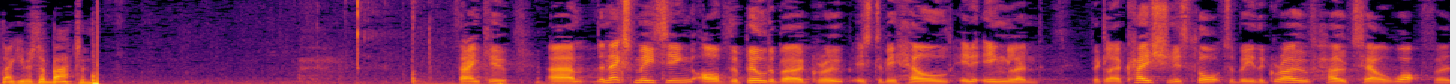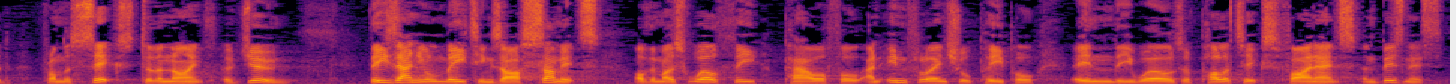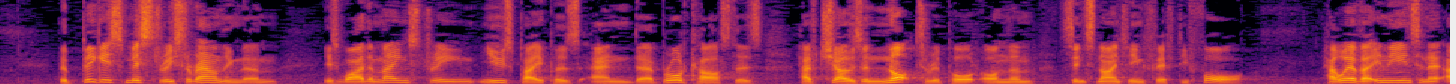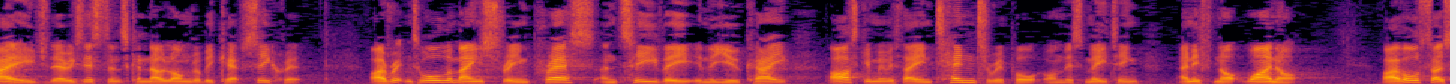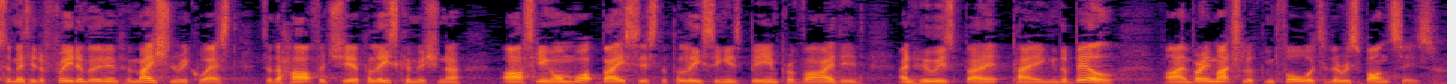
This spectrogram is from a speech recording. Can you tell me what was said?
Thank you. Mr Batten. Thank you. Um, the next meeting of the Bilderberg Group is to be held in England. The location is thought to be the Grove Hotel, Watford, from the 6th to the 9th of June. These annual meetings are summits of the most wealthy, powerful and influential people in the worlds of politics, finance and business. The biggest mystery surrounding them is why the mainstream newspapers and uh, broadcasters have chosen not to report on them since 1954. However, in the internet age, their existence can no longer be kept secret. I have written to all the mainstream press and TV in the UK asking them if they intend to report on this meeting and if not, why not. I have also submitted a Freedom of Information request to the Hertfordshire Police Commissioner asking on what basis the policing is being provided and who is paying the bill. I am very much looking forward to the responses.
